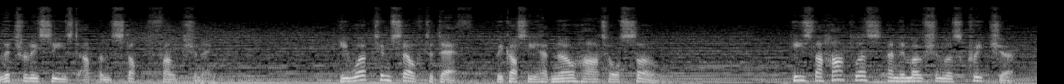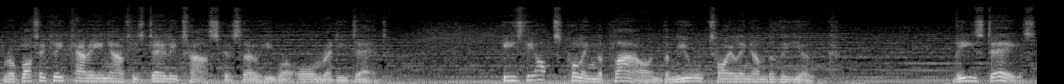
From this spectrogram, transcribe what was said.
literally seized up and stopped functioning. He worked himself to death, because he had no heart or soul. He's the heartless and emotionless creature, robotically carrying out his daily task as though he were already dead. He's the ox pulling the plow and the mule toiling under the yoke. These days,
